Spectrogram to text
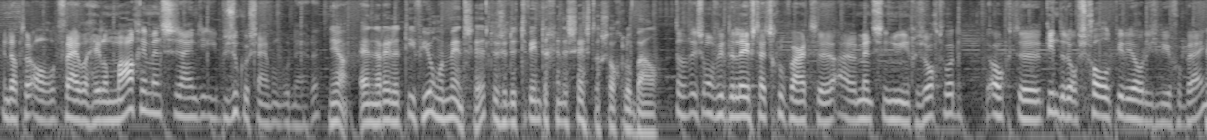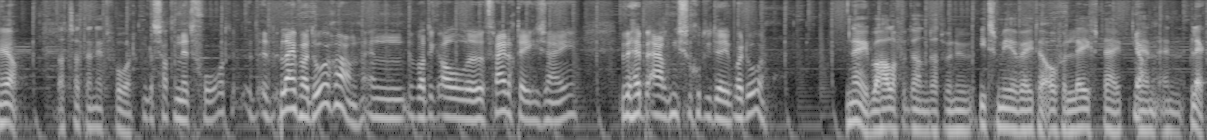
En dat er al vrijwel helemaal geen mensen zijn die bezoekers zijn van Bonaire. Ja, en relatief jonge mensen, hè? tussen de 20 en de 60 zo globaal. Dat is ongeveer de leeftijdsgroep waar het, uh, mensen nu in gezocht worden. Ook de kinderen op schoolperiode is weer voorbij. Ja. Dat zat er net voor. Dat zat er net voor. Het, het blijft maar doorgaan. En wat ik al uh, vrijdag tegen je zei, we hebben eigenlijk niet zo'n goed idee waardoor. Nee, behalve dan dat we nu iets meer weten over leeftijd Ja. en, en plek.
